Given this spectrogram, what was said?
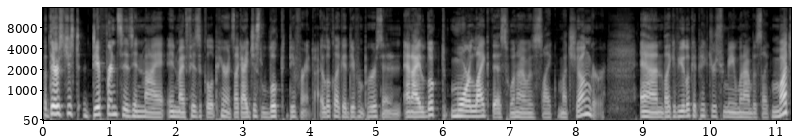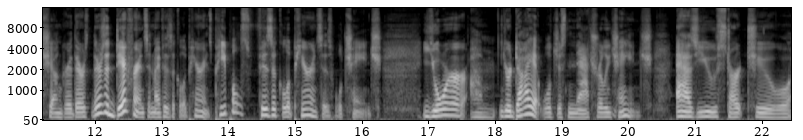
But there's just differences in my in my physical appearance. Like I just look different. I look like a different person, and I looked more like this when I was like much younger. And like if you look at pictures from me when I was like much younger, there's there's a difference in my physical appearance. People's physical appearances will change your um, your diet will just naturally change as you start to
